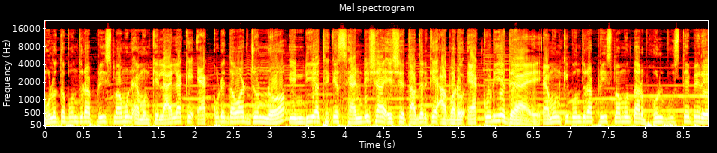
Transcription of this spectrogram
মূলত বন্ধুরা প্রিস মামুন এমনকি লাইলাকে এক করে দেওয়ার জন্য ইন্ডিয়া থেকে স্যান্ডিসা এসে তাদেরকে আবারও এক করিয়ে দেয়। এমনকি বন্ধুরা প্রিস মামুন তার ভুল বুঝতে পেরে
